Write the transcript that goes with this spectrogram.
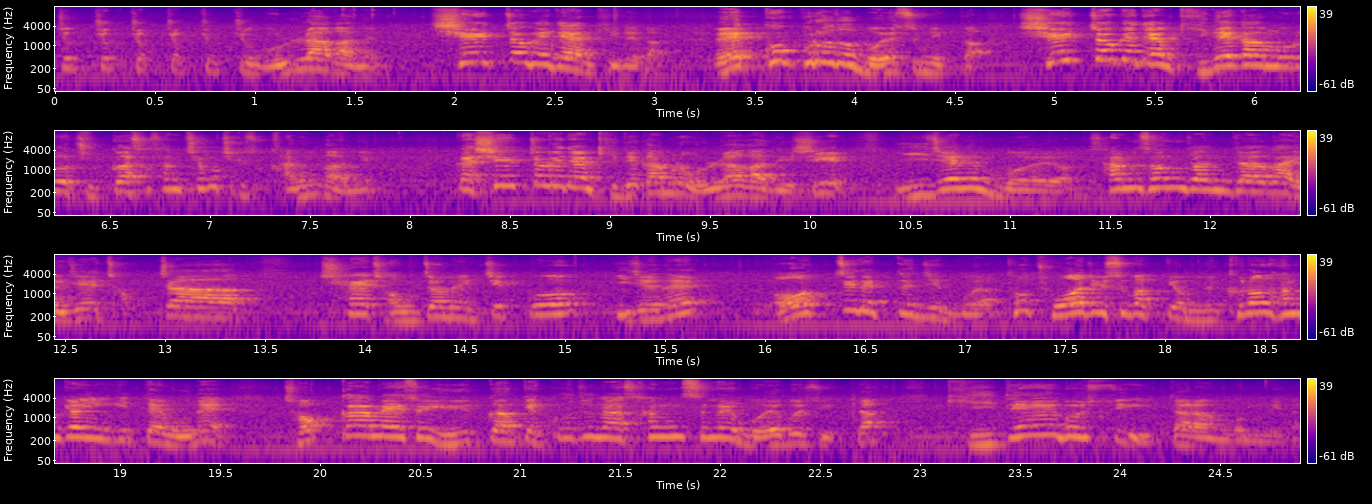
쭉쭉쭉쭉쭉쭉 올라가는 실적에 대한 기대감. 에코프로도 뭐였습니까? 실적에 대한 기대감으로 주가 사상 최고치 계속 가는 거 아니에요? 그러니까 실적에 대한 기대감으로 올라가듯이 이제는 뭐예요? 삼성전자가 이제 적자 최정점을 찍고 이제는 어찌됐든지 뭐야 더 좋아질 수밖에 없는 그런 환경이기 때문에 매수 유입과 함께 꾸준한 상승을 뭐 해볼 수 있다? 기대해 볼 수 있다라는 겁니다.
